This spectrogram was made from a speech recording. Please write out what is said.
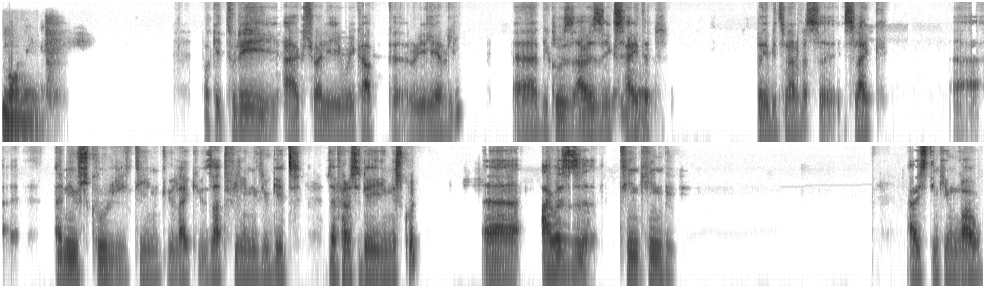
Morning. Okay, today I actually wake up uh, really early uh, because I was excited, a bit nervous. Uh, it's like uh, a new school thing, like that feeling you get the first day in school. Uh, I was thinking, I was thinking, wow,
